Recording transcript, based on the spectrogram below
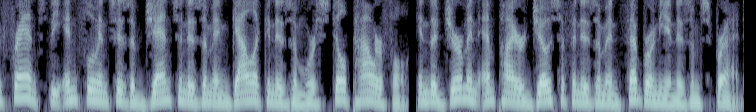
France the influences of Jansenism and Gallicanism were still powerful, in the German Empire Josephinism and Febronianism spread.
